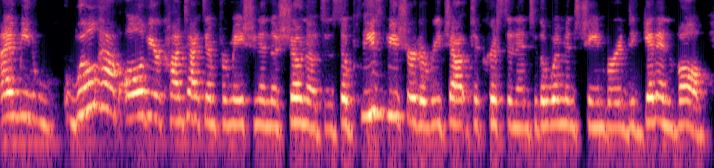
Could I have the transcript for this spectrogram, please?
I mean, we'll have all of your contact information in the show notes. And so please be sure to reach out to Kristen and to the Women's Chamber and to get involved.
